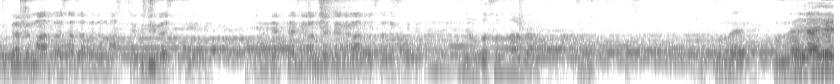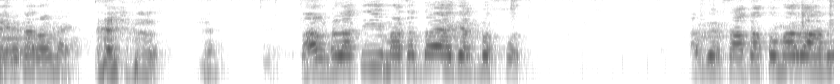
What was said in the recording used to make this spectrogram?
ওইভাবে মাছ বাসা যাবে না মাছ টেবিলই বাঁচতে হবে হিন্দের টানে অন্ধের টানে মাছ বাসা লাগবে না। গোসল করবে? যাবে লাল ফেলাতি মাছের দয়া আজ এক বছর। আজকের চাপা তোমার আমি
